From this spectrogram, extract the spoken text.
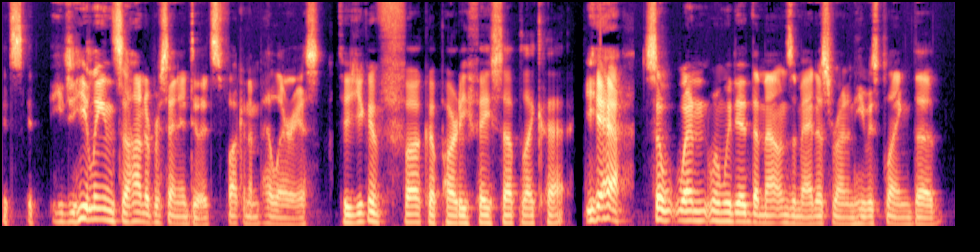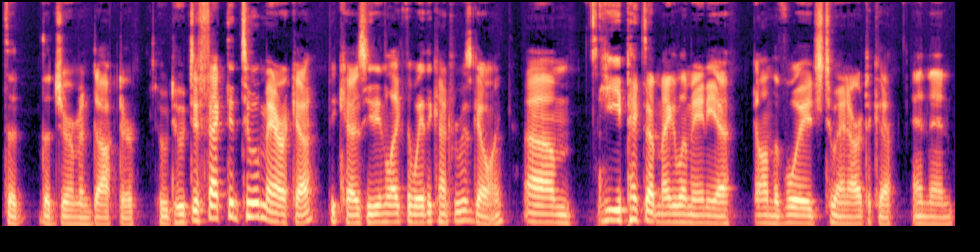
it's it, he he leans hundred percent into it. It's fucking hilarious. Dude, you can fuck a party face up like that. Yeah. So when when we did the Mountains of Madness run and he was playing the the, the German doctor who who defected to America because he didn't like the way the country was going, um, he picked up Megalomania on the voyage to Antarctica and then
